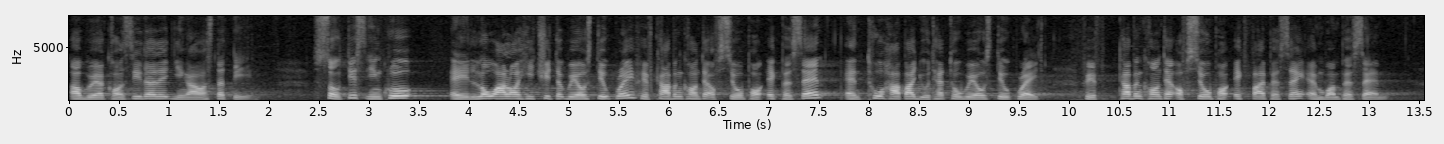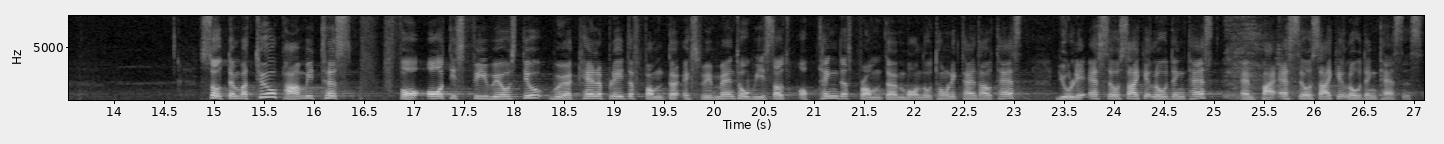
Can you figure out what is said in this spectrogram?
uh, were considered in our study. So this include a low alloy heat treated rail steel grade with carbon content of 0.8% and two hypereutectoid rail steel grade with carbon content of 0.85% and 1%. So the material parameters for all these three rail steel were calibrated from the experimental results obtained from the monotonic tensile test, uniaxial cyclic loading test, and by biaxial cyclic loading tests.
